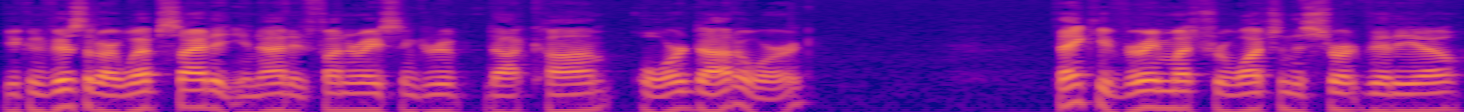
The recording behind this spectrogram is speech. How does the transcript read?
You can visit our website at unitedfundraisinggroup.com or .org. Thank you very much for watching this short video,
